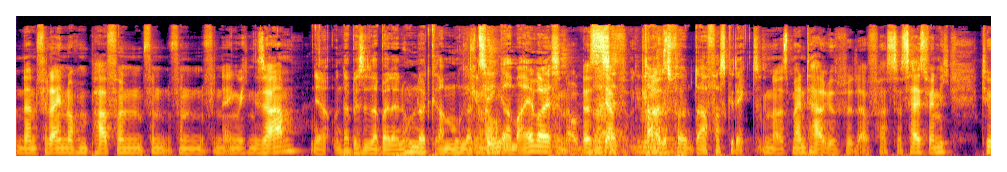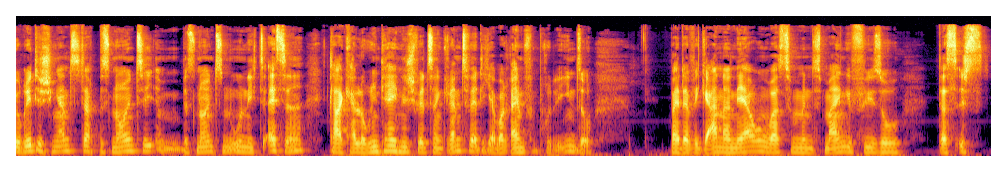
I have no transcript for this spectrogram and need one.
und dann vielleicht noch ein paar von, von, von, von irgendwelchen Samen. Ja, und da bist du da bei deinen 100 Gramm, 110 Genau. Gramm Eiweiß. Genau, das ist ja- ja genau, Tagesbedarf fast gedeckt. Genau, das ist mein Tagesbedarf fast. Das heißt, wenn ich theoretisch den ganzen Tag bis 90, bis 19 Uhr nichts esse, klar, kalorientechnisch wird es dann grenzwertig, aber rein vom Protein so. Bei der veganen Ernährung war es zumindest mein Gefühl so, das ist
